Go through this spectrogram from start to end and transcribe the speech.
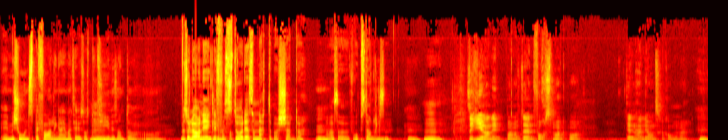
eh, misjonsbefalinga i Matteus 28. Sant? Og, og, Men så lar han de egentlig forstå det som nettopp har skjedd, da. mm, Altså oppstandelsen. mm. Mm. Så gir han dem på en måte en forsmak på det Den hellige ånd skal komme med.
